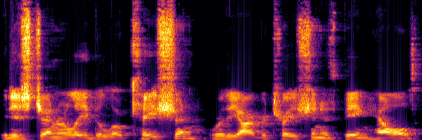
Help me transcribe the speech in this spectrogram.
It is generally the location where the arbitration is being held.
